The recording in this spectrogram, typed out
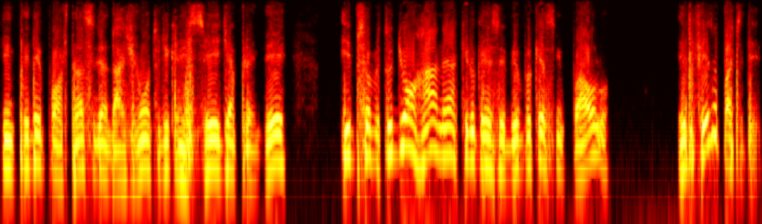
que a importância de andar junto, de crescer, de aprender, e sobretudo de honrar né, aquilo que recebeu, porque assim, Paulo, ele fez a parte dele.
